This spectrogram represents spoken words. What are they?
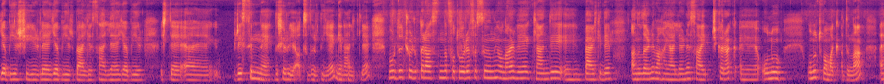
ya bir şiirle ya bir belgeselle ya bir işte e, resimle dışarıya atılır diye genellikle. Burada çocuklar aslında fotoğrafa sığınıyorlar ve kendi e, belki de anılarına ve hayallerine sahip çıkarak e, onu unutmamak adına e,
